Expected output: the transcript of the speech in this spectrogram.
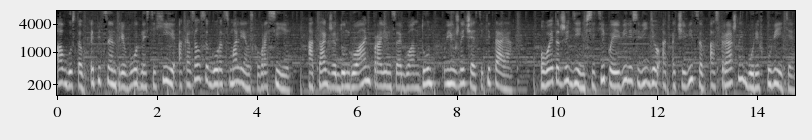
августа в эпицентре водной стихии оказался город Смоленск в России, а также Дунгуань, провинция Гуандун в южной части Китая – в этот же день в сети появились видео от очевидцев о страшной буре в Кувейте.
